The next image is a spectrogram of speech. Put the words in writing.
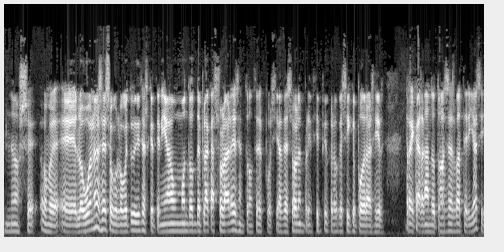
No sé, hombre, eh, lo bueno es eso, lo que tú dices, que tenía un montón de placas solares, entonces pues si hace sol en principio creo que sí que podrás ir recargando todas esas baterías e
